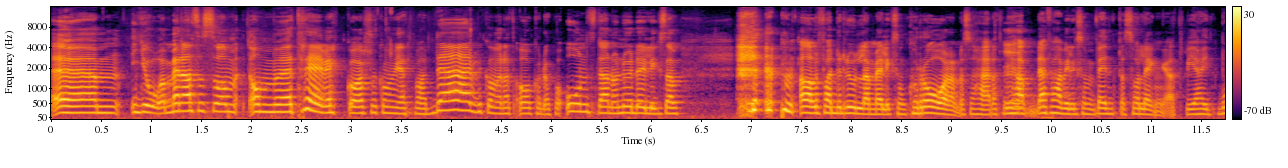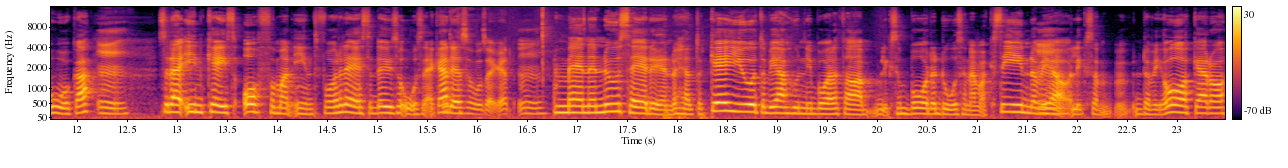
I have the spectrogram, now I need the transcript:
Ehm, jo, men alltså som, om eh, tre veckor så kommer vi att vara där, vi kommer att åka då på onsdagen och nu är det liksom det rullar med liksom coronan och så här att vi har, därför har vi liksom väntat så länge att vi har inte bokat. Mm. Så där in case off om man inte får resa, det är ju så osäkert. Det är så osäkert. Mm. Men nu ser det ju ändå helt okej ut och vi har hunnit båda ta liksom båda doserna vaccin då vi, Mm. har, liksom, då vi åker och,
